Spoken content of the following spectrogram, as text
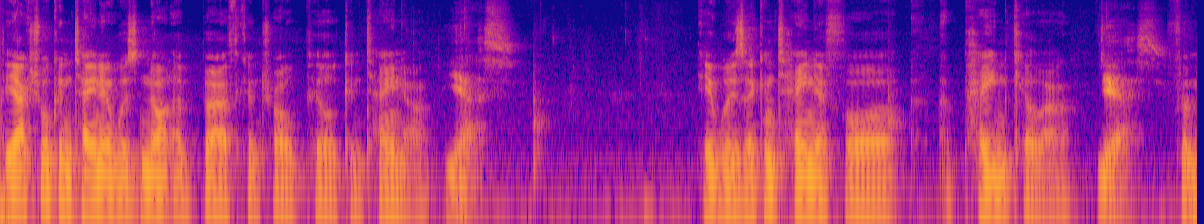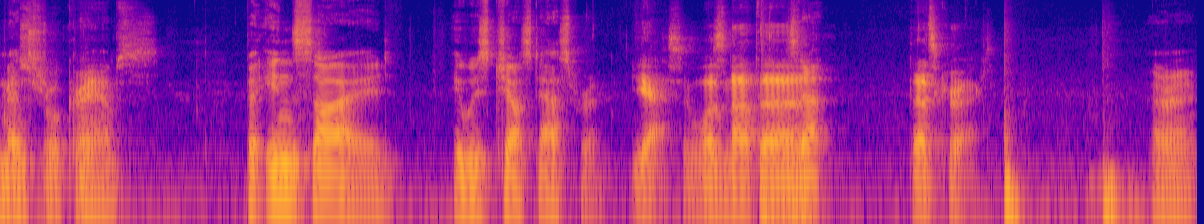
The actual container was not a birth control pill container. Yes. It was a container for a painkiller Yes. for menstrual cramps. But inside, it was just aspirin. Yes. It was not the. Is that that's correct. all right?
